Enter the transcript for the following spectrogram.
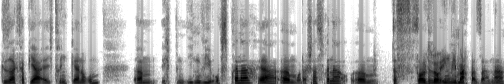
gesagt habe, ja, ich trinke gerne rum. Ähm, ich bin irgendwie Obstbrenner, ja, ähm, oder Schnatzbrenner. Ähm, das sollte doch irgendwie machbar sein, ne?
